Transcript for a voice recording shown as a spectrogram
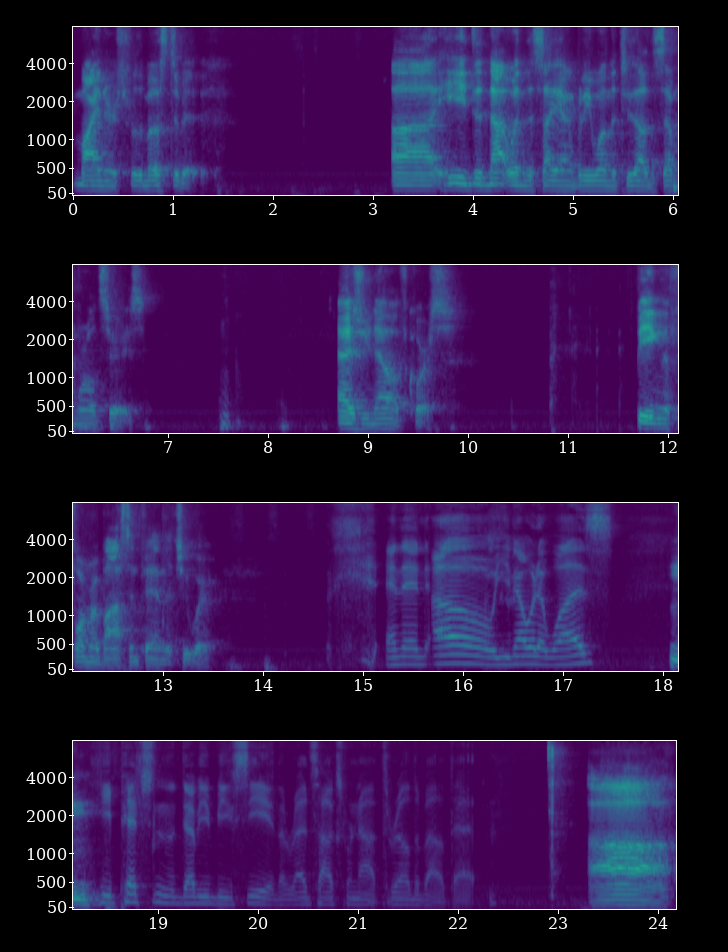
minors for the most of it. Uh, he did not win the Cy Young, but he won the 2007 World Series. As you know, of course. Being the former Boston fan that you were. And then, oh, you know what it was? Hmm. He pitched in the WBC, and the Red Sox were not thrilled about that. Ah.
